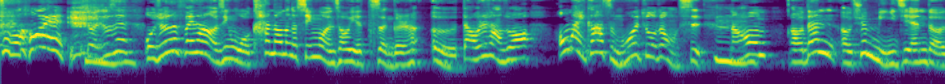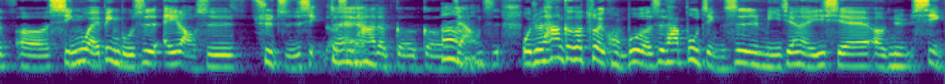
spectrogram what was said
怎么会？对，就是我觉得非常恶心。我看到。那个新闻的时候，也整个人耳到，我就想说。Oh my god！怎么会做这种事？嗯、然后呃，但呃，去迷奸的呃行为，并不是 A 老师去执行的，是他的哥哥这样子。嗯、我觉得他哥哥最恐怖的是，他不仅是迷奸了一些呃女性，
